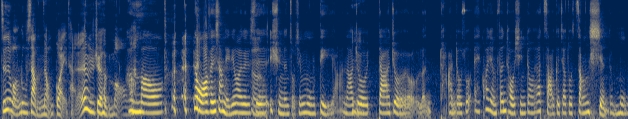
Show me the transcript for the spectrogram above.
就是网络上的那种怪谈了，那不是觉得很毛吗？很毛。对那我要分享你另外一个，就是一群人走进墓地呀、啊，嗯、然后就大家就有人喊都说：“哎、欸，快点分头行动，要找一个叫做张显的墓。”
